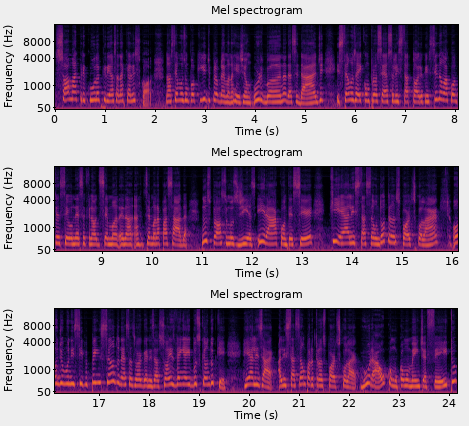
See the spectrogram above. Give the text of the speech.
só matricula criança naquela escola. Nós temos um pouquinho de problema na região urbana da cidade, Estamos aí com um processo licitatório que, se não aconteceu nesse final de semana, na semana passada, nos próximos dias irá acontecer, que é a licitação do transporte escolar, onde o município, pensando nessas organizações, vem aí buscando o quê? Realizar a licitação para o transporte escolar rural, como comumente é feito,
